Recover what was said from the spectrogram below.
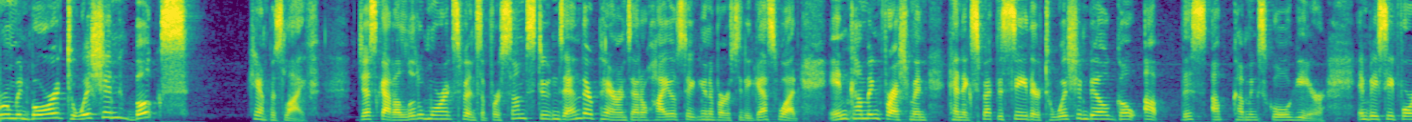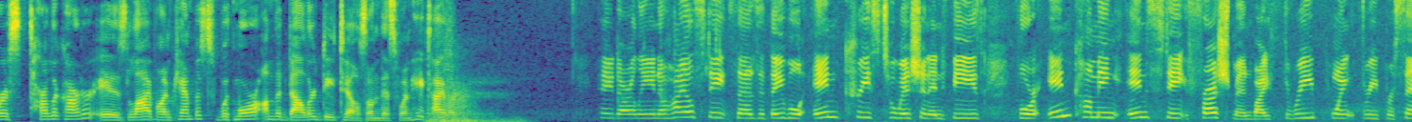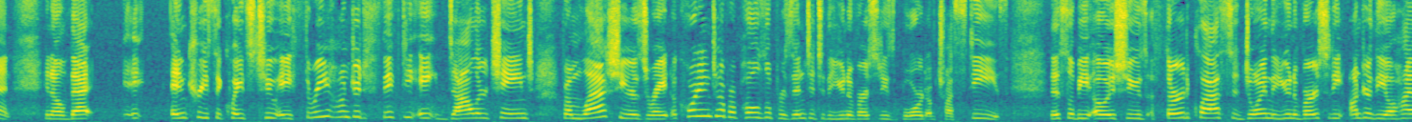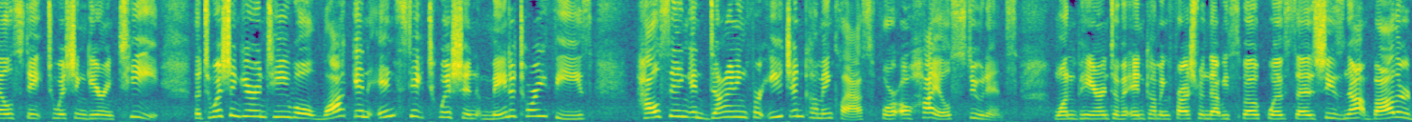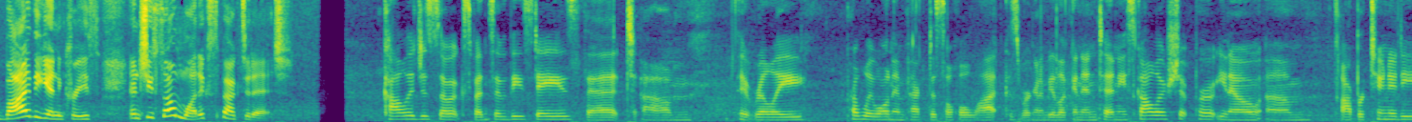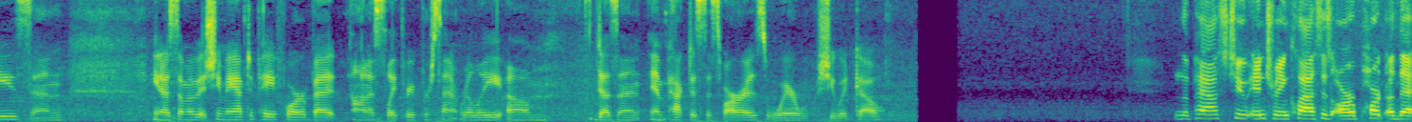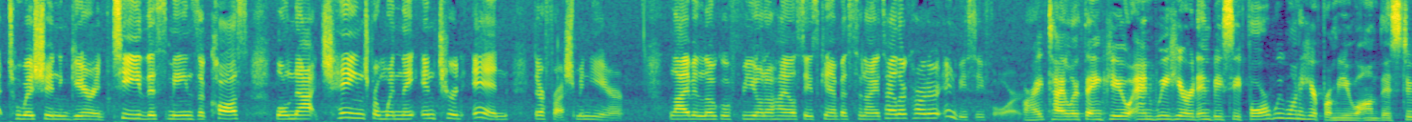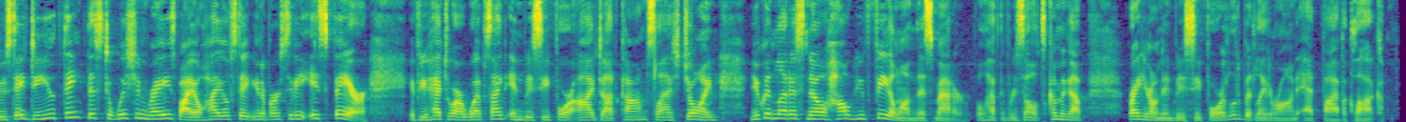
Room and board, tuition, books, campus life just got a little more expensive for some students and their parents at Ohio State University. Guess what? Incoming freshmen can expect to see their tuition bill go up this upcoming school year. NBC4's Tyler Carter is live on campus with more on the dollar details on this one. Hey, Tyler. Hey Darlene, Ohio State says that they will increase tuition and fees for incoming in-state freshmen by 3.3%. You know, that increase equates to a $358 change from last year's rate, according to a proposal presented to the university's Board of Trustees. This will be OSU's third class to join the university under the Ohio State Tuition Guarantee. The tuition guarantee will lock in in-state tuition mandatory fees housing and dining for each incoming class for Ohio students. One parent of an incoming freshman that we spoke with says she's not bothered by the increase and she somewhat expected it college is so expensive these days that um, it really probably won't impact us a whole lot because we're going to be looking into any scholarship, you know, um, opportunities and you know some of it she may have to pay for, but honestly, three percent really um, doesn't impact us as far as where she would go. In the past, two entering classes are part of that tuition guarantee. This means the cost will not change from when they entered in their freshman year. Live and local you on Ohio State's campus tonight, Tyler Carter, NBC4. All right, Tyler, thank you. And we here at NBC4, we want to hear from you on this Tuesday. Do you think this tuition raise by Ohio State University is fair? If you head to our website, nbc4i.com slash join, you can let us know how you feel on this matter. We'll have the results coming up right here on NBC4 a little bit later on at 5 o'clock.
